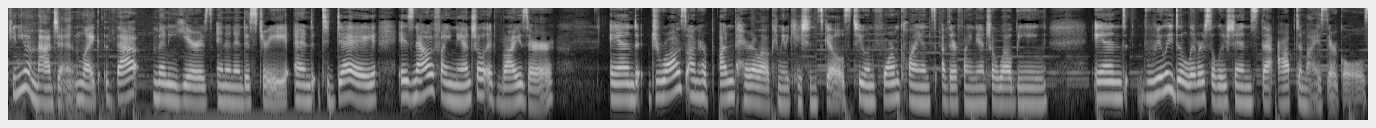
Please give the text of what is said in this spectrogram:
Can you imagine like that many years in an industry and today is now a financial advisor and draws on her unparalleled communication skills to inform clients of their financial well-being and really deliver solutions that optimize their goals.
